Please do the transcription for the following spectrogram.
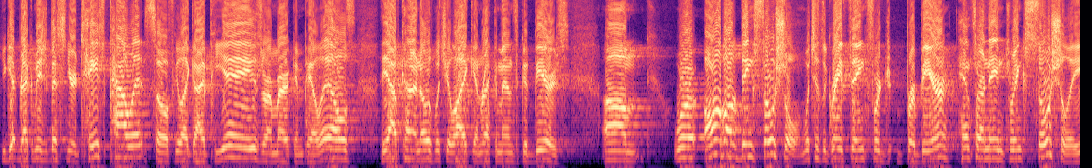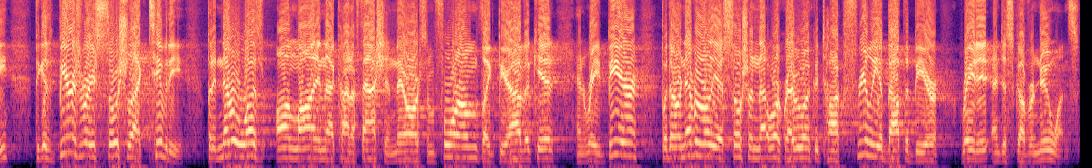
you get recommendations based on your taste palette. So if you like IPAs or American Pale Ales, the app kind of knows what you like and recommends good beers. Um, we're all about being social, which is a great thing for, for beer, hence our name, Drink Socially, because beer is a very social activity, but it never was online in that kind of fashion. There are some forums like Beer Advocate and Rate Beer, but there were never really a social network where everyone could talk freely about the beer, rate it, and discover new ones.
